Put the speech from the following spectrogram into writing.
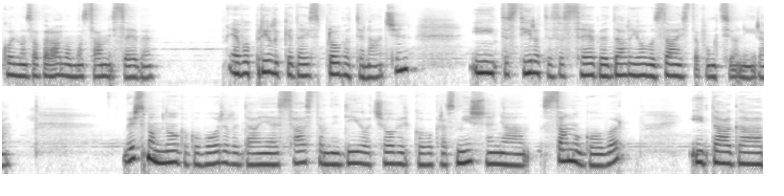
kojima zavaravamo sami sebe. Evo prilike da isprobate način i testirate za sebe da li ovo zaista funkcionira. Već smo mnogo govorili da je sastavni dio čovjekovog razmišljanja samo govor i da ga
